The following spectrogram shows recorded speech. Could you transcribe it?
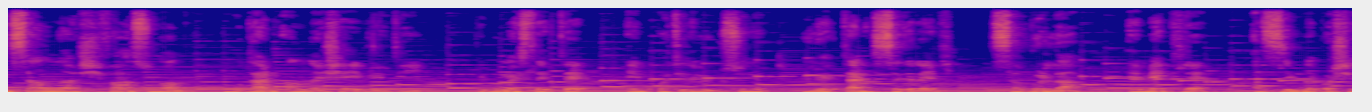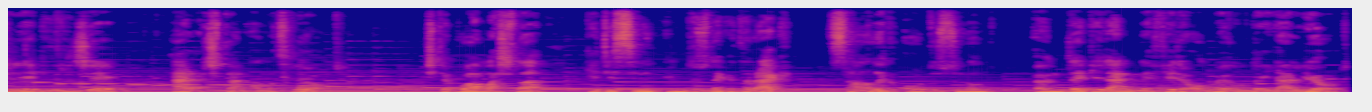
insanlığa şifa sunan modern anlayışa evrildiği ve bu meslekte empati duygusunu yürekten hissederek sabırla, emekle, azimle başarıya gidileceği her açıdan anlatılıyordu. İşte bu amaçla gecesini gündüzüne katarak sağlık ordusunun önde gelen neferi olma yolunda ilerliyordu.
